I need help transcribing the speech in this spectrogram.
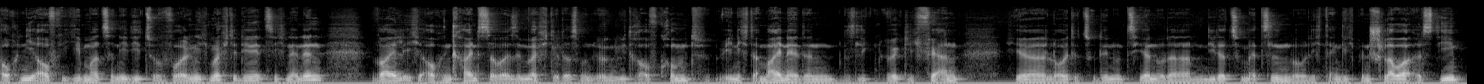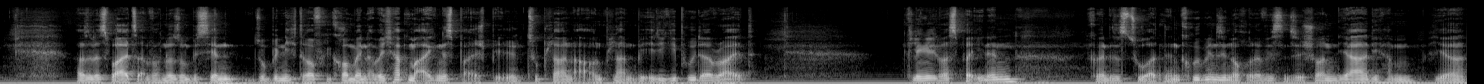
auch nie aufgegeben hat, seine Idee zu verfolgen. Ich möchte den jetzt nicht nennen, weil ich auch in keinster Weise möchte, dass man irgendwie draufkommt, wen ich da meine, denn das liegt mir wirklich fern, hier Leute zu denunzieren oder niederzumetzeln, weil ich denke, ich bin schlauer als die. Also das war jetzt einfach nur so ein bisschen, so bin ich drauf gekommen. Aber ich habe ein eigenes Beispiel zu Plan A und Plan B, die Gebrüder Wright. Klingelt was bei Ihnen? Können Sie es zuordnen? Grübeln Sie noch oder wissen Sie schon, ja, die haben hier,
